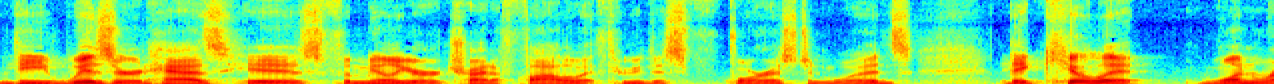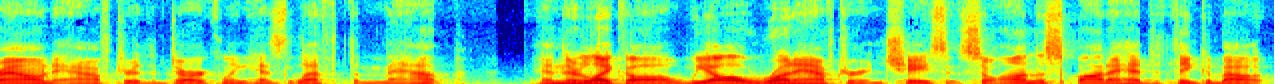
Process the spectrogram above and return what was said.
The wizard has his familiar try to follow it through this forest and woods. They kill it one round after the Darkling has left the map, and they're like, "Oh, we all run after and chase it." So on the spot, I had to think about,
